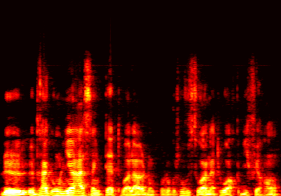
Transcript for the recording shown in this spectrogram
le, dragon lien à 5 têtes, voilà, donc on le retrouve sur un network différent.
